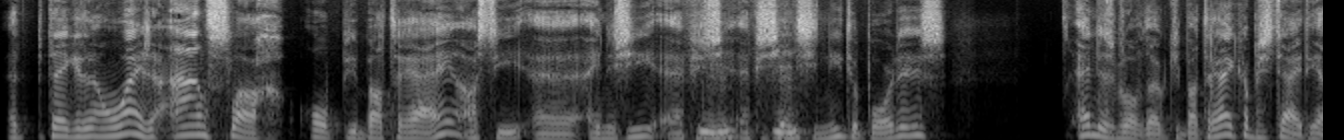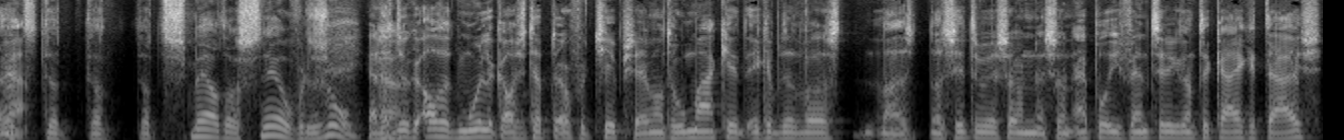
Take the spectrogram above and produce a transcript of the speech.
het betekent een onwijze aanslag op je batterij als die eh energie-efficiëntie niet op orde is. En dus bijvoorbeeld ook je batterijcapaciteit. Ja, Ja. Dat, dat, dat, dat smelt als sneeuw voor de zon. Ja, dat is natuurlijk altijd moeilijk als je het hebt over chips. Hè? Want hoe maak je het? Ik heb dat wel eens. nou, Dan zitten we zo'n zo'n Apple-event zit ik dan te kijken thuis.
